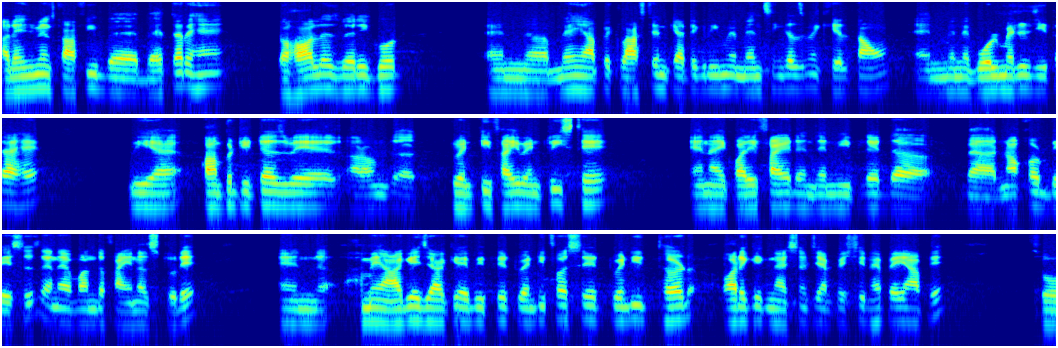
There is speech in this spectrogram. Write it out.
अरेंजमेंट्स काफ़ी बे- बेहतर हैं the hall is very good and मैं यहाँ पे क्लास टेन कैटेगरी में मेन सिंगल्स में खेलता हूँ एंड मैंने गोल्ड मेडल जीता है we competitors were around twenty five entries थे and I qualified and then we played the knockout basis and I won the finals today and हमें आगे जाके अभी फिर ट्वेंटी फर्स्ट से ट्वेंटी थर्ड और एक एक नेशनल चैम्पियनशिप है पे यहाँ पे so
